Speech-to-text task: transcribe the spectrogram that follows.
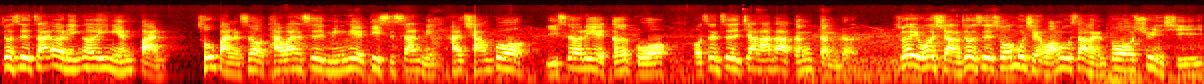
就是在二零二一年版出版的时候，台湾是名列第十三名，还强过以色列、德国哦，甚至加拿大等等的。所以我想就是说，目前网络上很多讯息，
